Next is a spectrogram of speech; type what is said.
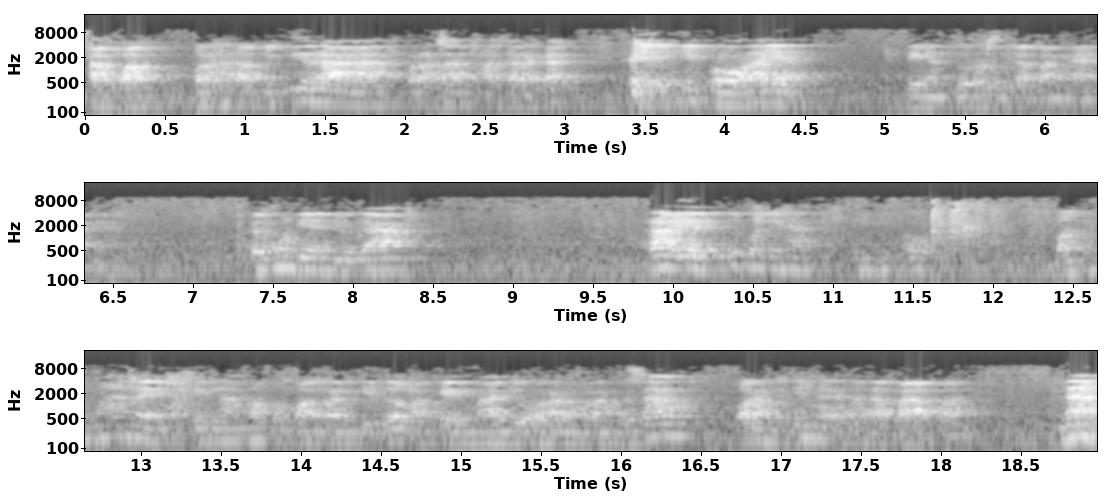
apa pikiran perasaan masyarakat ini pro rakyat dengan turun di lapangan. Kemudian juga rakyat itu melihat ini kok bagaimana ya makin lama pembangunan kita makin maju orang-orang besar, orang kecil nggak dapat apa-apa. Nah,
